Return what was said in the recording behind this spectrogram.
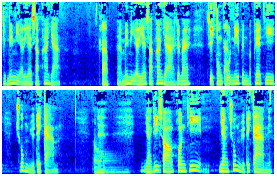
คือไม่มีอริยทรัพย์ห้าอย่าง ครับอ่าไม่มีอริยทรัพย์ห้าอย่างใช่ไหมจิตของคุณนี่เป็นประเภทที่ชุ่มอยู่ด้วยกามอ๋อนะอย่างที่สองคนที่ยังชุ่มอยู่ด้วยกามเนี่ย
